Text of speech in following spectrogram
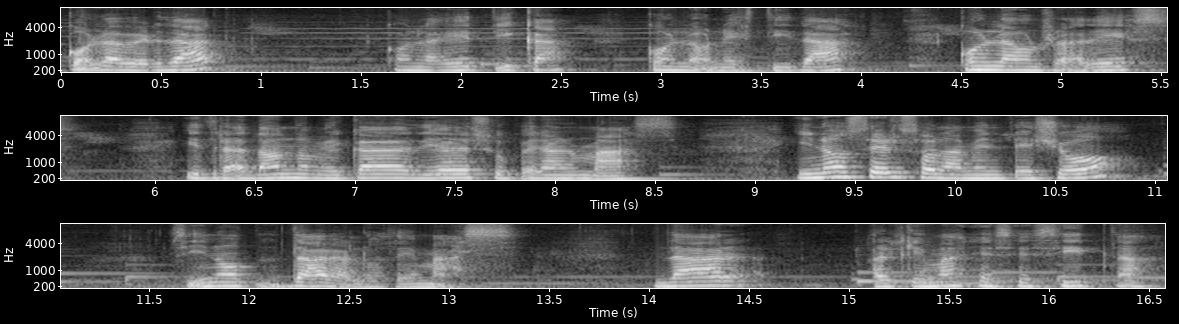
con la verdad, con la ética, con la honestidad, con la honradez y tratándome cada día de superar más. Y no ser solamente yo, sino dar a los demás. Dar al que más necesita,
